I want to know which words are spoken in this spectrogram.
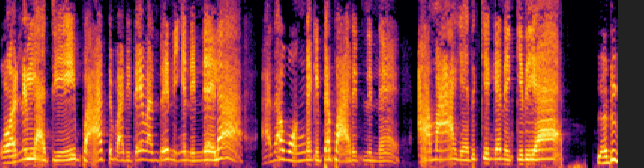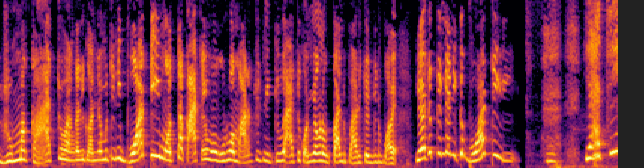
ஒன்னில்லாச்சி பாட்டு பாடிட்டே வந்து நீங்க நின்னேலா. அதான் உங்ககிட்ட பாடிட்டு நின்னேன். ஆமா எதுக்கு இங்க நிக்கிறியா? எது சும்மா காத்து வாங்கறது கொஞ்சம் மட்டும் நீ போட்டி மொத்த காத்தையும் உன் உருவம் மறைச்சிட்டு நிற்க ஆச்சு கொஞ்சம் கூட உட்காந்து பாடி செஞ்சுட்டு போவேன். எதுக்கு இங்க நிக்க போட்டி? யாச்சி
